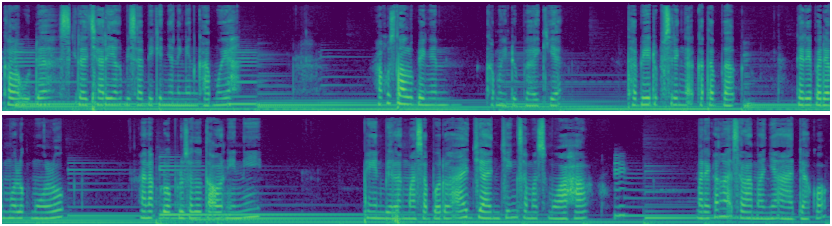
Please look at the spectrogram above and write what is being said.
Kalau udah, segera cari yang bisa bikin nyenengin kamu ya. Aku selalu pengen kamu hidup bahagia. Tapi hidup sering gak ketebak. Daripada muluk-muluk, anak 21 tahun ini pengen bilang masa bodoh aja anjing sama semua hal. Mereka gak selamanya ada kok.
